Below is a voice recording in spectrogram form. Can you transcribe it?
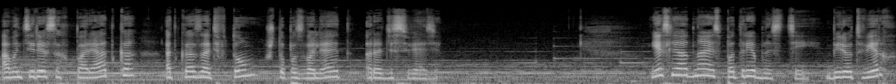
а в интересах порядка отказать в том, что позволяет ради связи. Если одна из потребностей берет верх,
